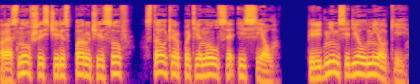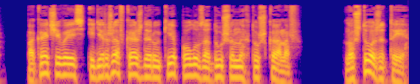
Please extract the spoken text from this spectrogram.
Проснувшись через пару часов, сталкер потянулся и сел. Перед ним сидел мелкий, покачиваясь и держа в каждой руке полузадушенных тушканов. «Ну что же ты?»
